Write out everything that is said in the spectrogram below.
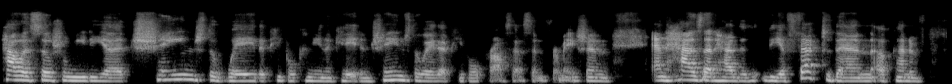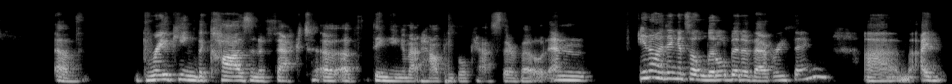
how has social media changed the way that people communicate and changed the way that people process information and has that had the, the effect then of kind of of breaking the cause and effect of, of thinking about how people cast their vote? And you know, I think it's a little bit of everything. Um, I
